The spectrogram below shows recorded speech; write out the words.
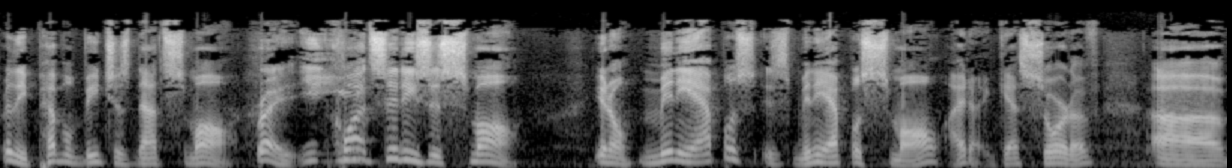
really Pebble Beach is not small. Right, you, Quad you, Cities is small. You know, Minneapolis is Minneapolis small. I, I guess sort of. Uh,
